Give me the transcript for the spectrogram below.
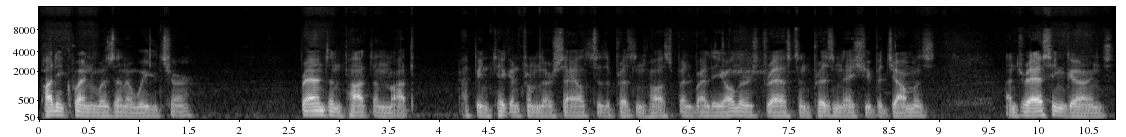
Paddy Quinn was in a wheelchair. Brendan, Pat, and Matt had been taken from their cells to the prison hospital, while the others, dressed in prison issue pyjamas and dressing gowns,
